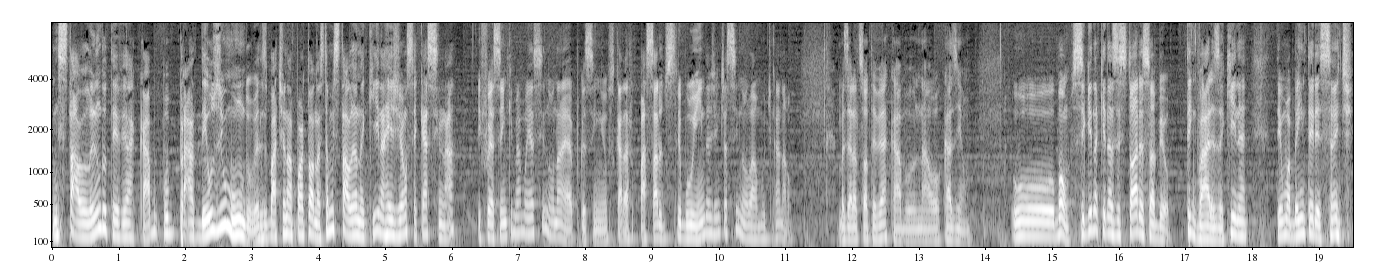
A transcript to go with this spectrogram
instalando TV a cabo para Deus e o mundo. Eles batiam na porta, ó, nós estamos instalando aqui na região, você quer assinar? E foi assim que minha mãe assinou na época, assim. Os caras passaram distribuindo, a gente assinou lá o multicanal. Mas era só TV a cabo na ocasião. O, bom, seguindo aqui nas histórias, Fabio, tem várias aqui, né? Tem uma bem interessante.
